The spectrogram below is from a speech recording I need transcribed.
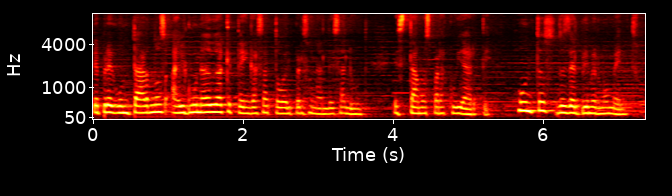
de preguntarnos alguna duda que tengas a todo el personal de salud. Estamos para cuidarte, juntos desde el primer momento.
